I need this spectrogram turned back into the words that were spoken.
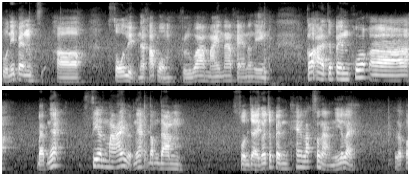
ตัวนี้เป็นเอ่อโซลิดนะครับผม หรือว่าไม้หน้าแท้นั่นเอง ก็อาจจะเป็นพวกเอ่อแบบเนี้ยเสี้ยนไม้แบบเนี้ยดำๆส่วนใหญ่ก็จะเป็นแค่ลักษณะนี้แหละ แล้วก็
